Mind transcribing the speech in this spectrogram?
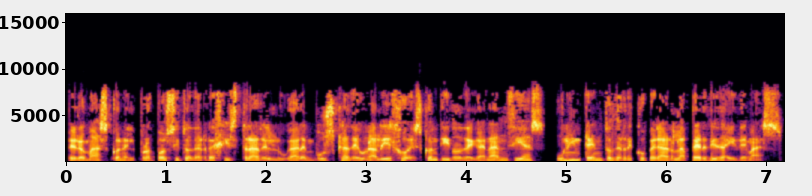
pero más con el propósito de registrar el lugar en busca de un alijo escondido de ganancias, un intento de recuperar la pérdida y demás.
